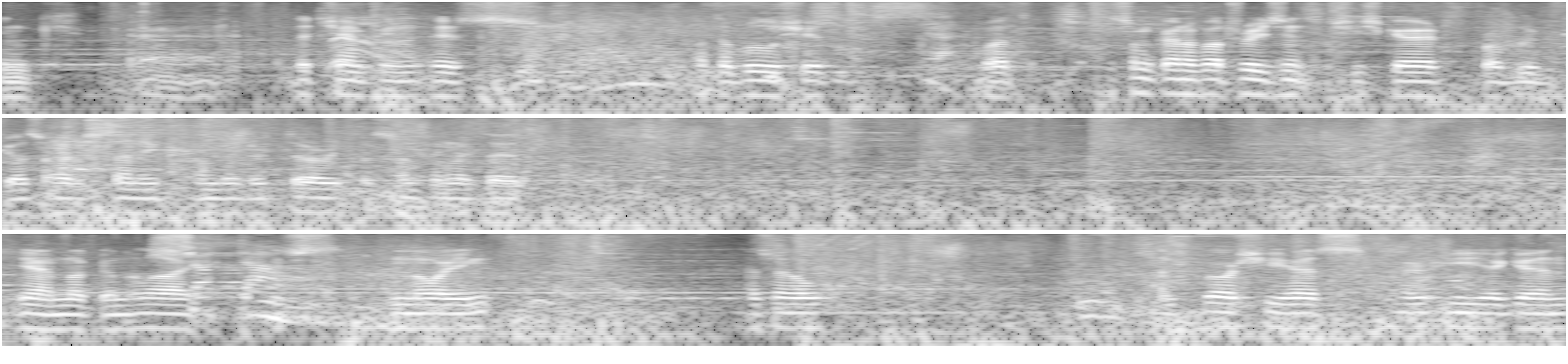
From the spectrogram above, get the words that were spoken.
think uh, the champion is utter bullshit. But for some kind of odd reason, she's scared. Probably because I was standing under the turret or something like that. Yeah, I'm not gonna lie. It's annoying as hell. And of course she has her E again.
